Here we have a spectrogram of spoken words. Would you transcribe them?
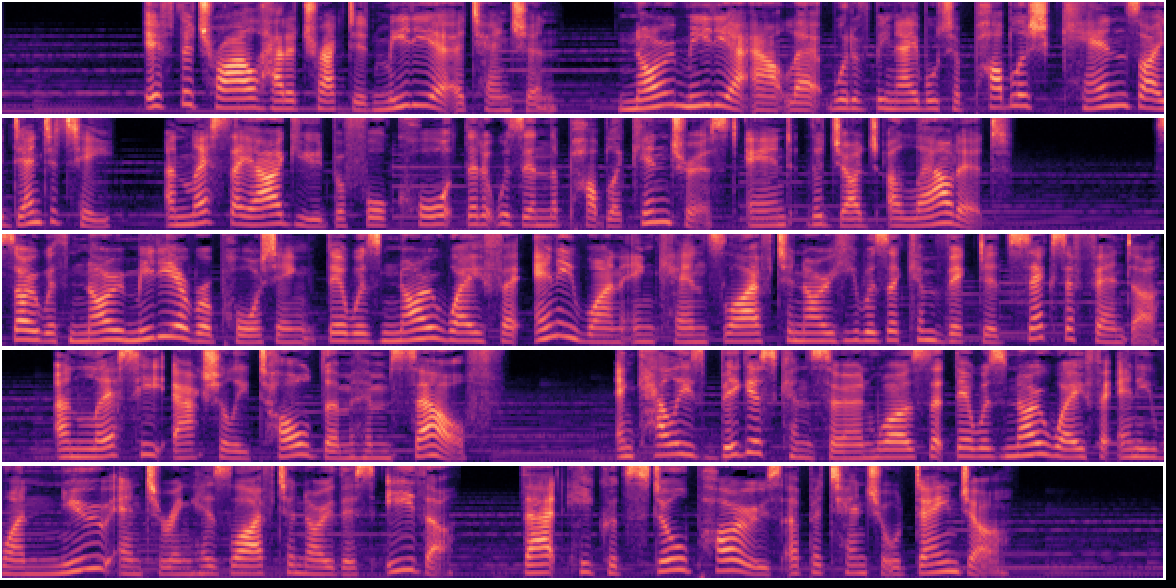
If the trial had attracted media attention, no media outlet would have been able to publish Ken's identity unless they argued before court that it was in the public interest and the judge allowed it. So, with no media reporting, there was no way for anyone in Ken's life to know he was a convicted sex offender unless he actually told them himself. And Kelly's biggest concern was that there was no way for anyone new entering his life to know this either, that he could still pose a potential danger.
